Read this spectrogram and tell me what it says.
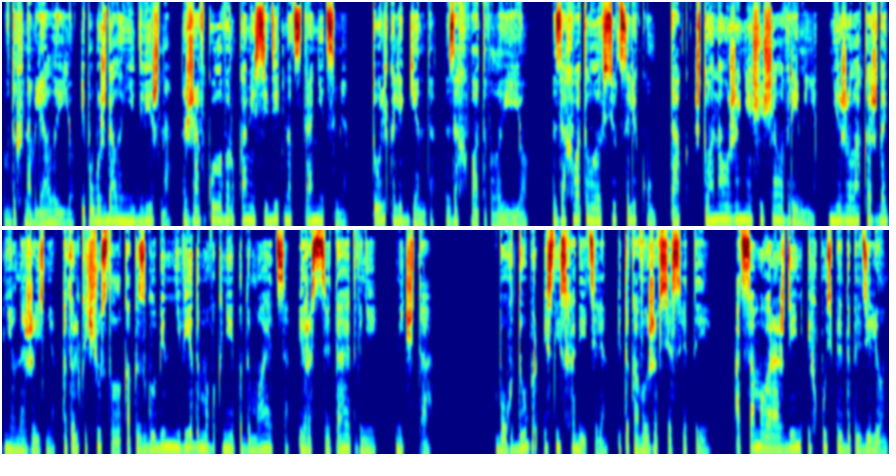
вдохновляла ее и побуждала недвижно, сжав голову руками, сидеть над страницами, только легенда захватывала ее, захватывала всю целиком, так, что она уже не ощущала времени, не жила каждодневной жизнью, а только чувствовала, как из глубин неведомого к ней подымается и расцветает в ней мечта. Бог добр и снисходителен, и таковы же все святые. От самого рождения их путь предопределен.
